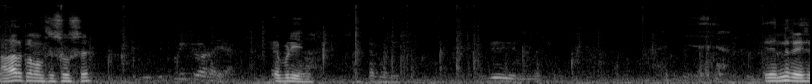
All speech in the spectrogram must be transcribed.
நல்லா இருக்கலாம் மாம்சி ஷூஸு எப்படி? இது இது என்ன ரேஸ்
